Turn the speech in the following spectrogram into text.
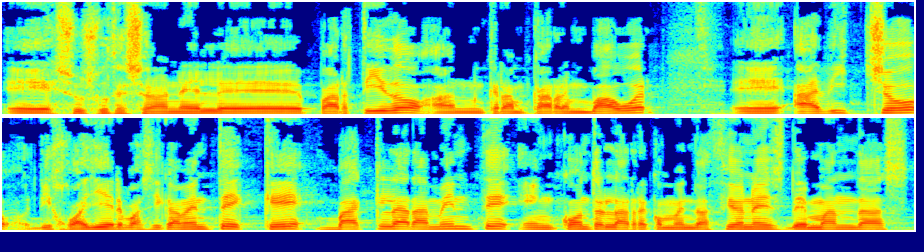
eh, su sucesora en el eh, partido, Anne Kramp-Karrenbauer, eh, ha dicho, dijo ayer básicamente, que va claramente en contra de las recomendaciones, demandas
